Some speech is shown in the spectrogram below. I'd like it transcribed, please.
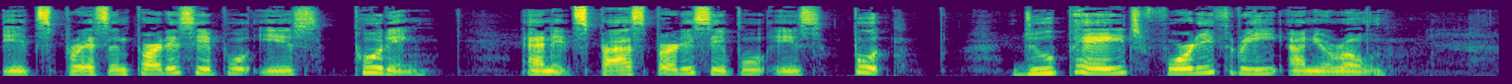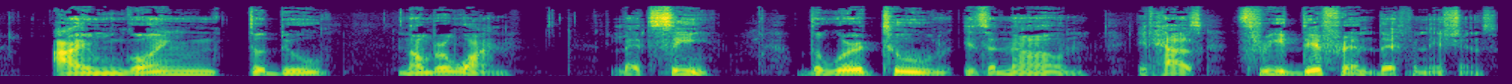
its present participle is putting, and its past participle is put. Do page 43 on your own. I'm going to do number one. Let's see. The word tool is a noun. It has three different definitions,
